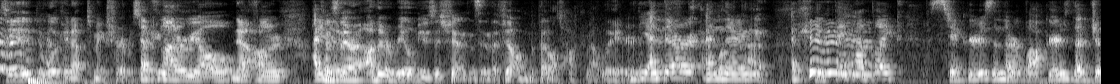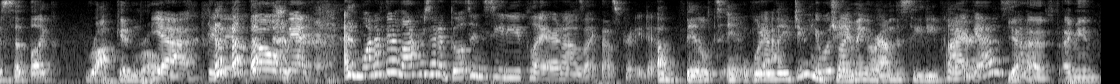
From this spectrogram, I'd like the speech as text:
did look it up to make sure it was That's fake. not a real. No. That's not a, I because there are other real musicians in the film that i'll talk about later Yeah. and they're I and love they. I think they had like stickers in their lockers that just said like rock and roll. Yeah, they did. Oh man! And one of their lockers had a built-in CD player, and I was like, "That's pretty dope." A built-in. What Yeah. are they doing? It was like- Jamming around the CD player. I guess. yeah i mean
